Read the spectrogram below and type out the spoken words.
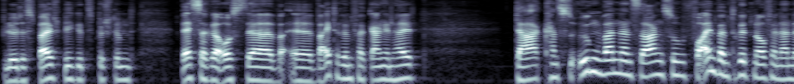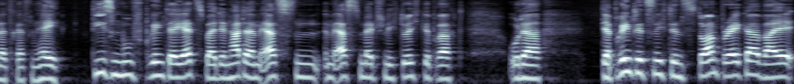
blödes Beispiel gibt's bestimmt, bessere aus der äh, weiteren Vergangenheit. Da kannst du irgendwann dann sagen, so vor allem beim dritten Aufeinandertreffen, hey, diesen Move bringt er jetzt, weil den hat er im ersten, im ersten Match nicht durchgebracht. Oder der bringt jetzt nicht den Stormbreaker, weil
